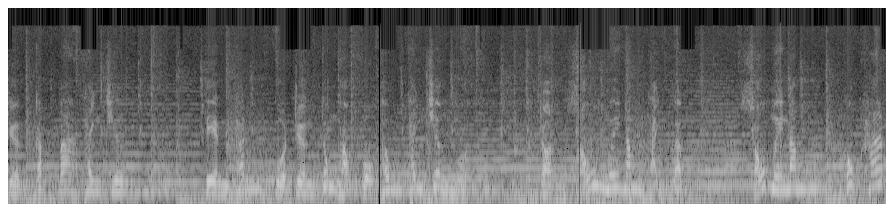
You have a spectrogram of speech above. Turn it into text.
trường cấp 3 Thanh Chương, tiền thân của trường Trung học phổ thông Thanh Chương 1, tròn 60 năm thành lập, 60 năm khúc hát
